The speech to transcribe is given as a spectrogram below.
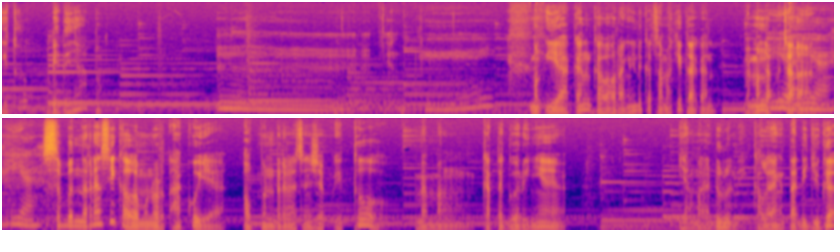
itu bedanya apa? Hmm. Oke. Mengiyakan kalau orang ini dekat sama kita kan, memang nggak Iya, pacaran. Iya iya. Sebenarnya sih kalau menurut aku ya, open relationship itu memang kategorinya yang mana dulu nih? Kalau yang tadi juga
